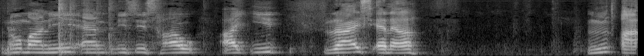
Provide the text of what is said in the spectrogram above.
no money, and this is how I eat rice and uh, mm, uh,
